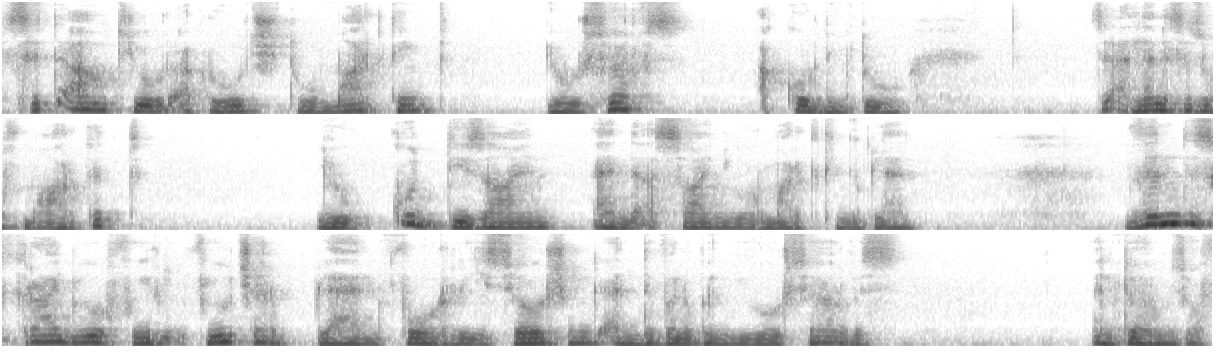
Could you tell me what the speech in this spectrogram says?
set out your approach to marketing your service according to the analysis of market you could design and assign your marketing plan. Then describe your future plan for researching and developing your service in terms of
